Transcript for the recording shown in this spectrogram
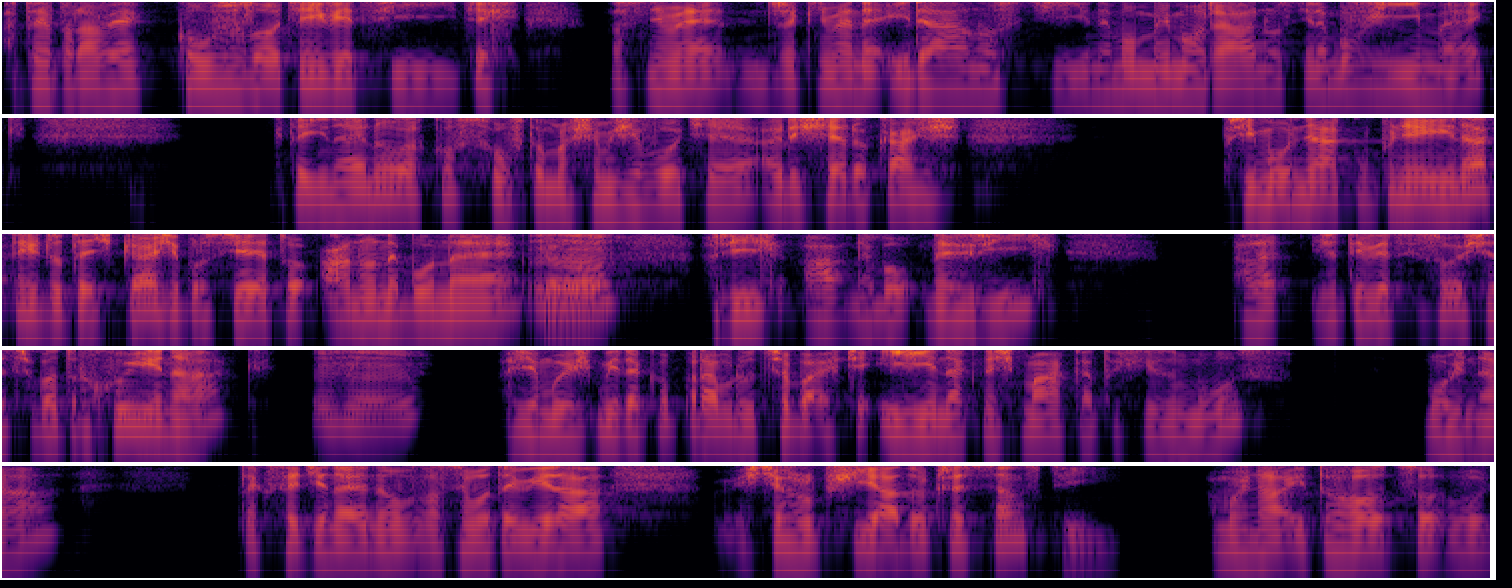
A to je právě kouzlo těch věcí, těch vlastně, řekněme, neideálností nebo mimořádností nebo výjimek, které najednou jako jsou v tom našem životě a když je dokážeš přijmout nějak úplně jinak než do teďka, že prostě je to ano nebo ne, mm-hmm. jo, mhm. hřích a nebo nehřích, ale že ty věci jsou ještě třeba trochu jinak mm-hmm. a že můžeš mít jako pravdu třeba ještě i jinak, než má katechismus, možná, tak se ti najednou vlastně otevírá ještě hlubší jádro křesťanství. A možná i toho, co,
